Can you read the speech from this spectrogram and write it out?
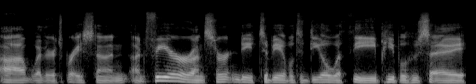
uh, whether it's based on on fear or uncertainty, to be able to deal with the people who say,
